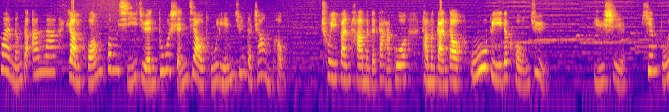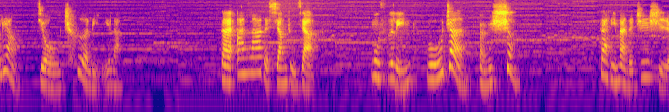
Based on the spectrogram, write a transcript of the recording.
万能的安拉让狂风席卷多神教徒联军的帐篷，吹翻他们的大锅，他们感到无比的恐惧，于是天不亮。就撤离了。在安拉的相助下，穆斯林不战而胜。塞利曼的知识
